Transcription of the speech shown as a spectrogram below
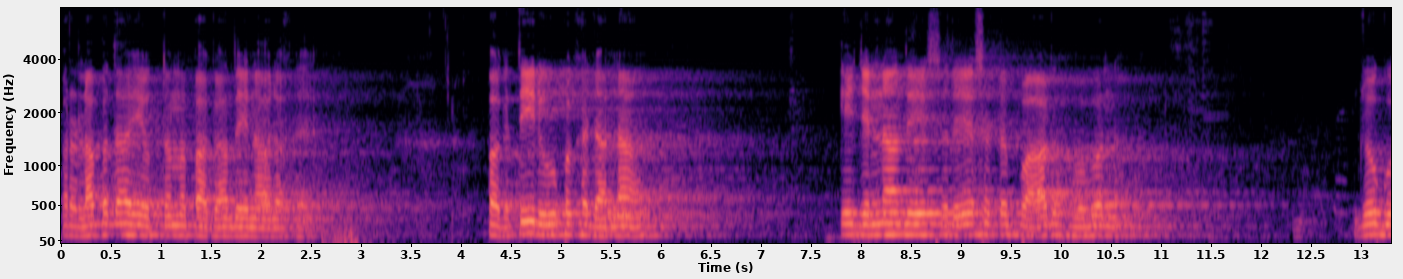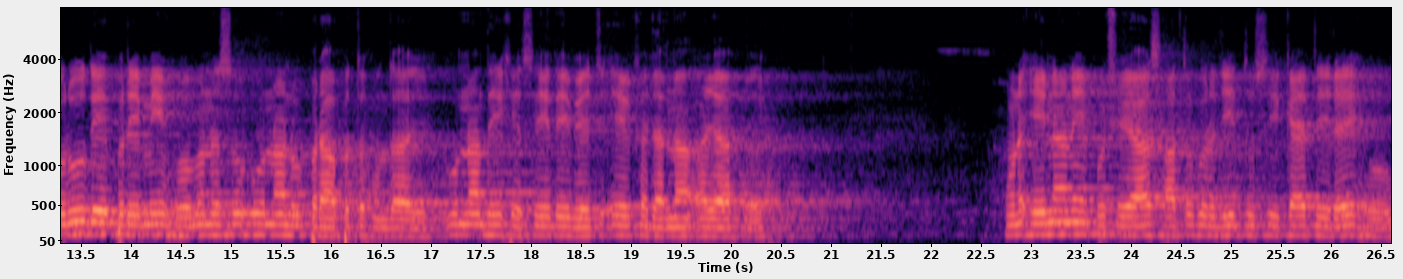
ਪਰ ਲੱਭਦਾ ਇਹ ਉੱਤਮ ਭਾਗਾਂ ਦੇ ਨਾਲ ਹੈ। ਭਗਤੀ ਰੂਪ ਖਜ਼ਾਨਾ, ਇਹ ਜਿਨ੍ਹਾਂ ਦੇ ਸ੍ਰੇਸ਼ਟ ਭਾਗ ਹੋਵਨ, ਜੋ ਗੁਰੂ ਦੇ ਪ੍ਰੇਮੀ ਹੋਵਨ, ਸੋ ਉਹਨਾਂ ਨੂੰ ਪ੍ਰਾਪਤ ਹੁੰਦਾ ਹੈ ਉਹਨਾਂ ਦੇ ਹਿੱਸੇ ਦੇ ਵਿੱਚ ਇਹ ਖਜ਼ਾਨਾ ਆਇਆ ਹੈ। ਹੁਣ ਇਹਨਾਂ ਨੇ ਪੁੱਛਿਆ, ਸਤਿਗੁਰੂ ਜੀ, ਤੁਸੀਂ ਕਹਤੇ ਰਹੇ ਹੋ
